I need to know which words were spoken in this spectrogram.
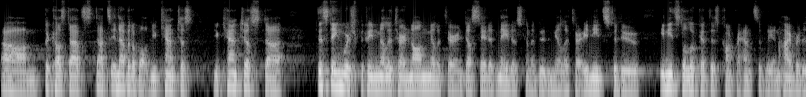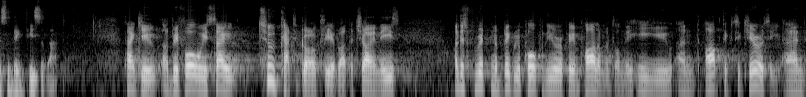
um, because that's that's inevitable. You can't just you can't just uh, distinguish between military and non-military and just say that NATO is going to do the military. It needs to do it needs to look at this comprehensively, and hybrid is a big piece of that. Thank you. Uh, before we say too categorically about the Chinese, I've just written a big report for the European Parliament on the EU and Arctic security and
